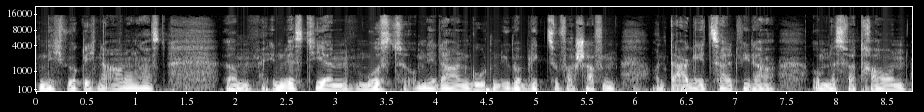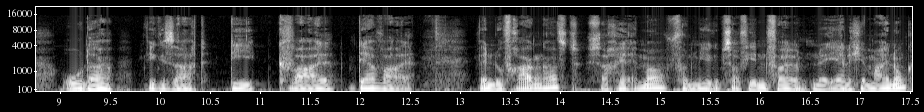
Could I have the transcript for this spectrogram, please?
nicht wirklich eine Ahnung hast, ähm, investieren musst, um dir da einen guten Überblick zu verschaffen. Und da geht's halt wieder um das Vertrauen oder, wie gesagt, die Qual der Wahl. Wenn du Fragen hast, ich sage ja immer, von mir gibt es auf jeden Fall eine ehrliche Meinung.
